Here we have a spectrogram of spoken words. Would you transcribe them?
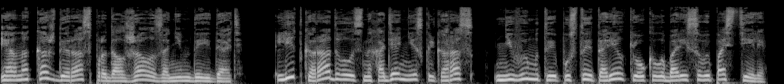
И она каждый раз продолжала за ним доедать. Лидка радовалась, находя несколько раз невымытые пустые тарелки около Борисовой постели,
